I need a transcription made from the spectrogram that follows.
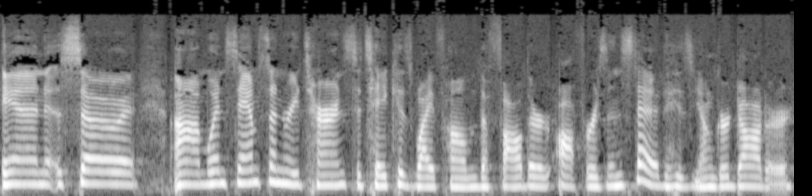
And so um, when Samson returns to take his wife home, the father offers instead his younger daughter.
